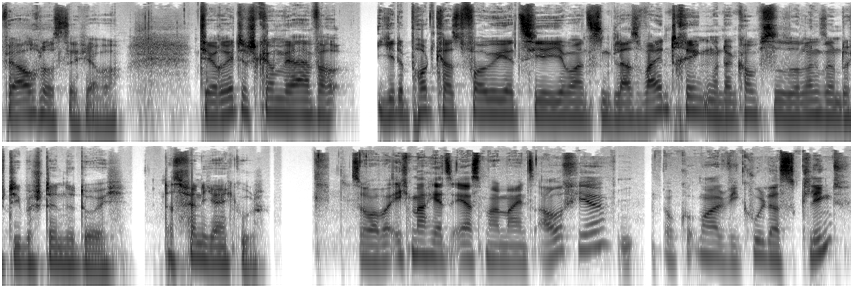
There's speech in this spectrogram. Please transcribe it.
Wäre auch lustig, aber theoretisch können wir einfach jede Podcast-Folge jetzt hier jemals ein Glas Wein trinken und dann kommst du so langsam durch die Bestände durch. Das fände ich eigentlich gut. So, aber ich mache jetzt erstmal meins auf hier. Oh, guck mal, wie cool das klingt.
